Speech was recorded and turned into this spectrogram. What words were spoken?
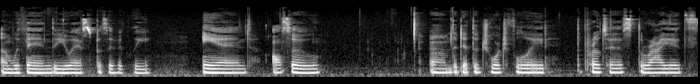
um, within the U.S. specifically, and also um, the death of George Floyd, the protests, the riots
